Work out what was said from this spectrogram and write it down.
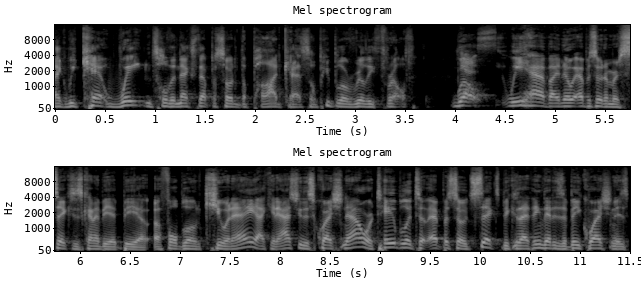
Like, we can't wait until the next episode of the podcast. So people are really thrilled. Well, Yes. we have. I know episode number six is going to be a, be a, a full blown Q and A. I can ask you this question now, or table it to episode six because I think that is a big question. Is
